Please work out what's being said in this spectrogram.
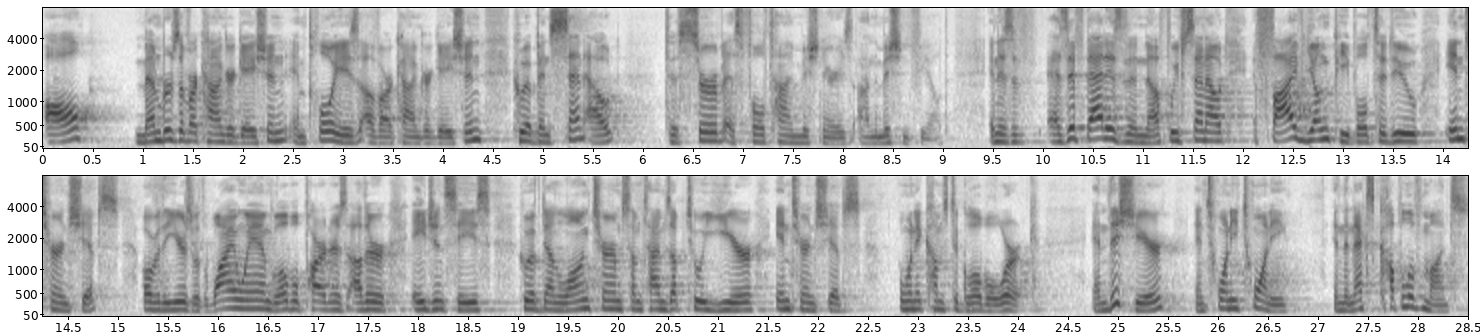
All members of our congregation, employees of our congregation, who have been sent out to serve as full time missionaries on the mission field. And as if, as if that isn't enough, we've sent out five young people to do internships over the years with YWAM, Global Partners, other agencies who have done long term, sometimes up to a year internships when it comes to global work. And this year, in 2020, in the next couple of months,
